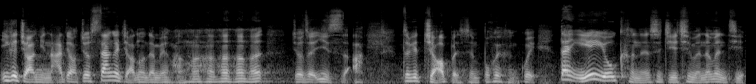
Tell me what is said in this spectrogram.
一个脚你拿掉，就三个脚弄在那边，哼哼哼哼哼哼，就这意思啊。这个脚本身不会很贵，但也有可能是节气门的问题。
